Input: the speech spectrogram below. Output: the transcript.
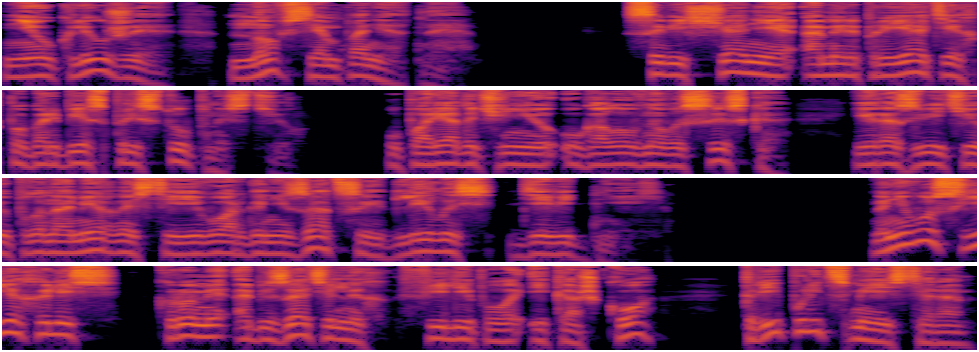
неуклюжие, но всем понятное. Совещание о мероприятиях по борьбе с преступностью, упорядочению уголовного сыска и развитию планомерности его организации длилось 9 дней. На него съехались Кроме обязательных Филиппова и Кашко, три полицмейстера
